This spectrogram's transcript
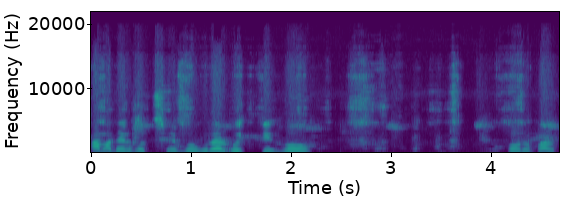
আমাদের হচ্ছে বগুড়ার ঐতিহ্য পৌর পার্ক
